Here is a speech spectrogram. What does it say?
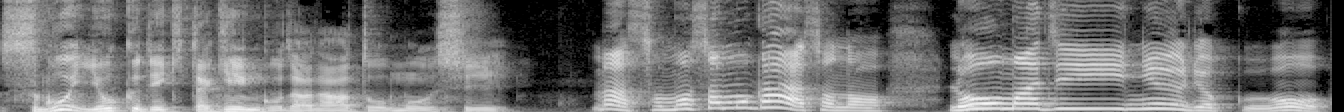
すごいよくできた言語だなと思うし。まあそもそもが、その、ローマ字入力を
